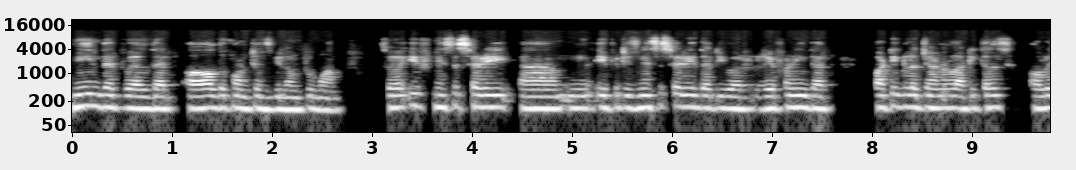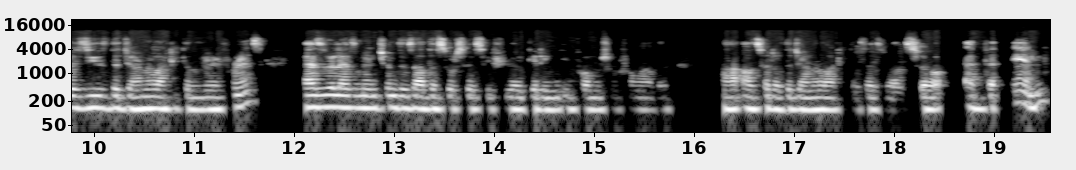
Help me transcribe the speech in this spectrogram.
mean that well that all the contents belong to one. So if necessary, um, if it is necessary that you are referring that particular journal articles, always use the journal article reference as well as mention these other sources if you are getting information from other uh, outside of the journal articles as well. So at the end,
